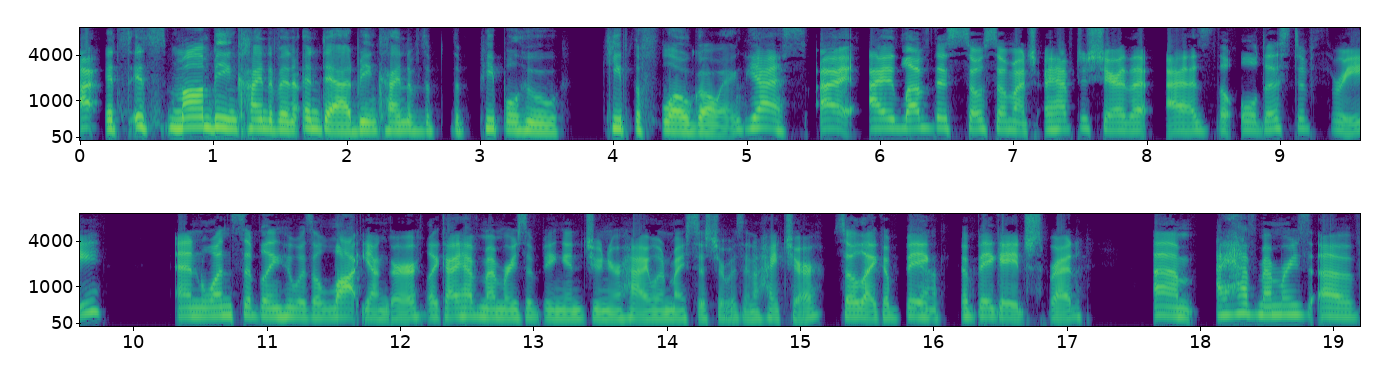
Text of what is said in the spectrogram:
I- it's it's mom being kind of an, and dad being kind of the, the people who keep the flow going. Yes, I I love this so so much. I have to share that as the oldest of 3 and one sibling who was a lot younger. Like I have memories of being in junior high when my sister was in a high chair. So like a big Yeah. a big age spread. Um I have memories of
